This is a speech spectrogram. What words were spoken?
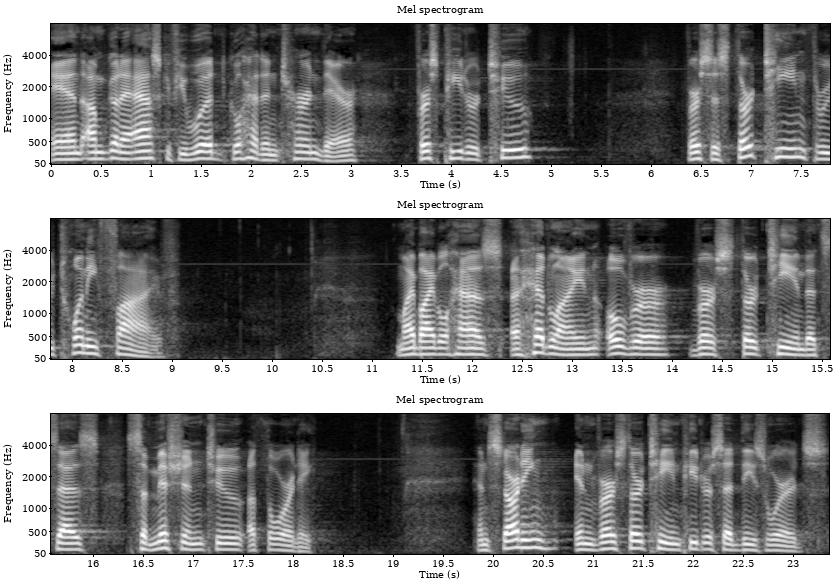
and I'm going to ask if you would go ahead and turn there 1 Peter 2, verses 13 through 25. My Bible has a headline over verse 13 that says, Submission to authority. And starting in verse 13, Peter said these words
